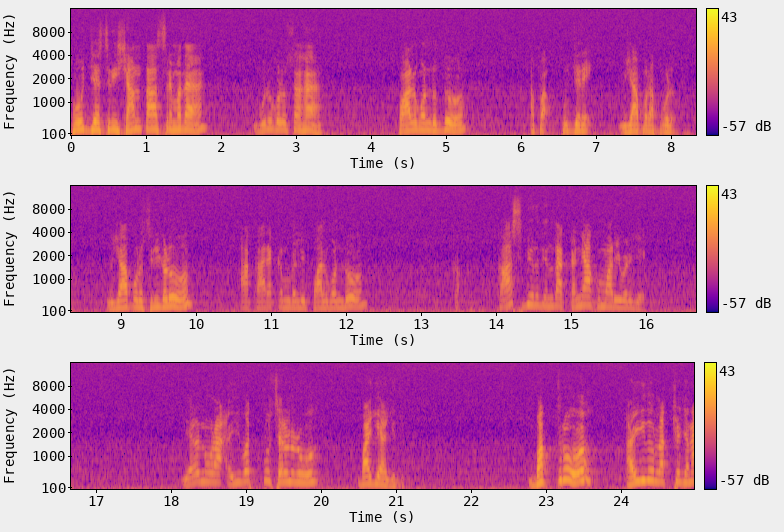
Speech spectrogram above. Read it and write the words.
ಪೂಜ್ಯ ಶ್ರೀ ಶಾಂತಾಶ್ರಮದ ಗುರುಗಳು ಸಹ ಪಾಲ್ಗೊಂಡದ್ದು ಅಪ್ಪ ಪೂಜ್ಯರೇ, ವಿಜಾಪುರ ಅಪ್ಪಗಳು. ವಿಜಾಪುರ ಶ್ರೀಗಳು ಆ ಕಾರ್ಯಕ್ರಮದಲ್ಲಿ ಪಾಲ್ಗೊಂಡು ಕಾಶ್ಮೀರದಿಂದ ಕನ್ಯಾಕುಮಾರಿವರೆಗೆ ಎರಡುನೂರ ಐವತ್ತು ಶರಣರು ಭಾಗಿಯಾಗಿದ್ದರು ಭಕ್ತರು ಐದು ಲಕ್ಷ ಜನ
